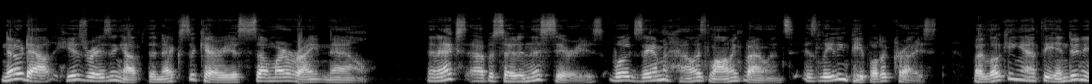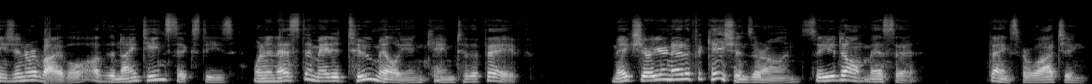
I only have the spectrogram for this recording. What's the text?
No doubt he is raising up the next Zacharias somewhere right now. The next episode in this series will examine how Islamic violence is leading people to Christ by looking at the Indonesian revival of the 1960s when an estimated 2 million came to the faith. Make sure your notifications are on so you don't miss it. Thanks for watching.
